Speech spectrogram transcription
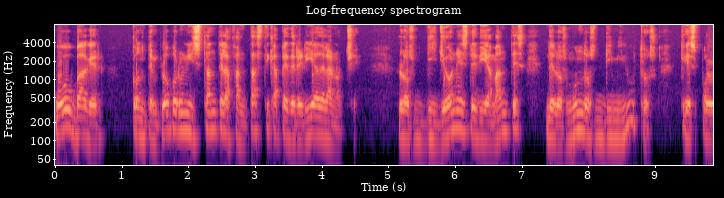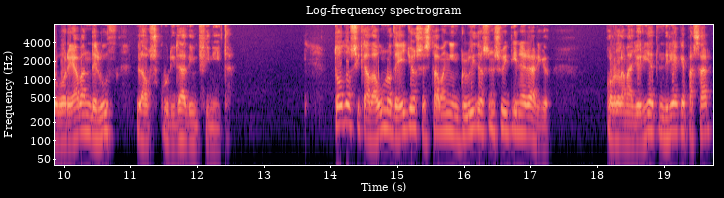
Bagger contempló por un instante la fantástica pedrería de la noche, los billones de diamantes de los mundos diminutos que espolvoreaban de luz la oscuridad infinita. Todos y cada uno de ellos estaban incluidos en su itinerario. Por la mayoría tendría que pasar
